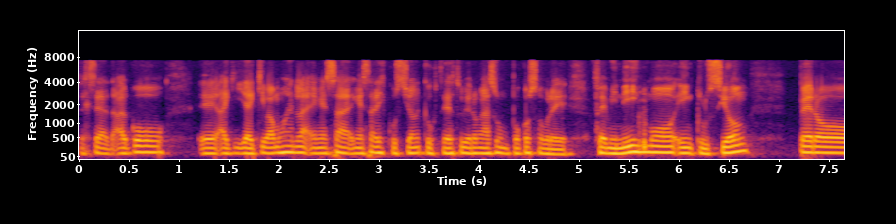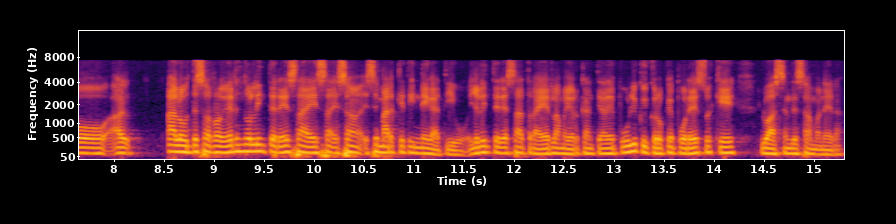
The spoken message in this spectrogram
O sea, algo, eh, aquí, aquí vamos en, la, en, esa, en esa discusión que ustedes tuvieron hace un poco sobre feminismo e inclusión, pero a los desarrolladores no les interesa ese marketing negativo. A ellos les interesa atraer la mayor cantidad de público y creo que por eso es que lo hacen de esa manera.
